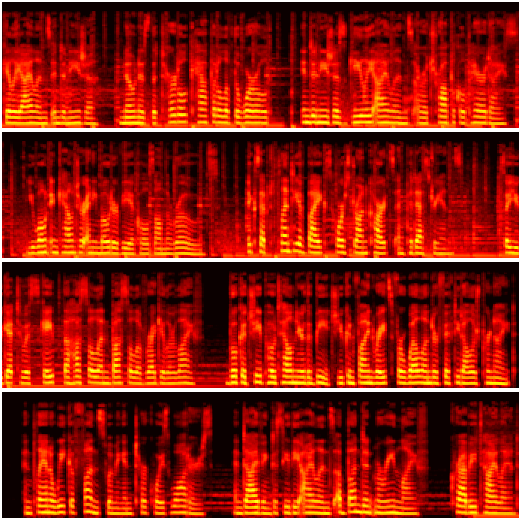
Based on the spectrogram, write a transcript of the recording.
Gili Islands, Indonesia. Known as the turtle capital of the world, Indonesia's Gili Islands are a tropical paradise. You won't encounter any motor vehicles on the roads except plenty of bikes, horse drawn carts, and pedestrians. So you get to escape the hustle and bustle of regular life. Book a cheap hotel near the beach. You can find rates for well under $50 per night. And plan a week of fun swimming in turquoise waters and diving to see the island's abundant marine life. Krabi, Thailand.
